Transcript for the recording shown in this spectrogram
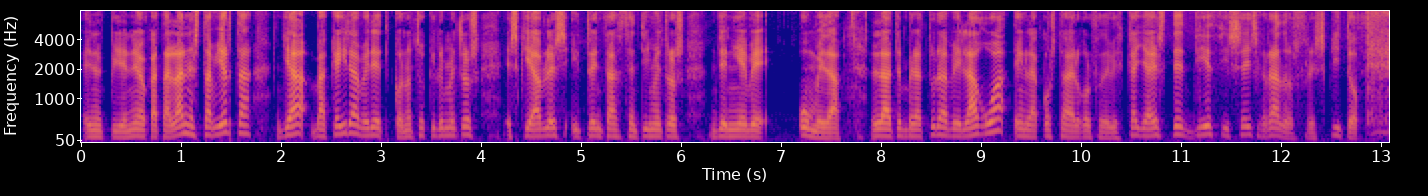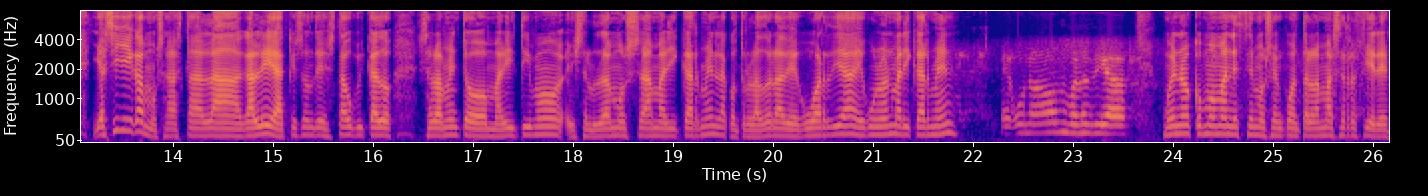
en el Pirineo catalán está abierta ya Vaqueira Beret con 8 kilómetros esquiables y 30 centímetros de nieve húmeda. La temperatura del agua en la costa del Golfo de Vizcaya es de 16 grados, fresquito. Y así llegamos hasta la Galea, que es donde está ubicado Salvamento Marítimo. Y saludamos a Mari Carmen, la controladora de guardia. Egunon, Mari Carmen. Egunon, buenos días. Bueno, ¿cómo amanecemos en cuanto a la mar se refiere?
